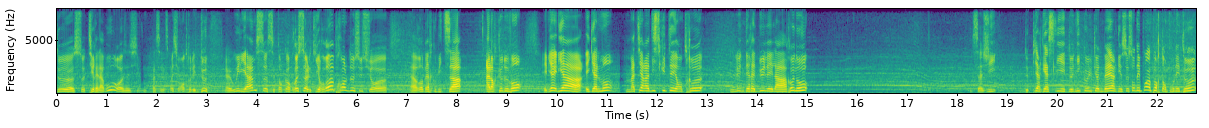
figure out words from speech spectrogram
de se tirer la bourre, si vous passez l'expression, entre les deux Williams. C'est encore Russell qui reprend le dessus sur Robert Kubica. Alors que devant, eh bien, il y a également matière à discuter entre l'une des Red Bull et la Renault. Il s'agit de Pierre Gasly et de Nico Hülkenberg. Ce sont des points importants pour les deux.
